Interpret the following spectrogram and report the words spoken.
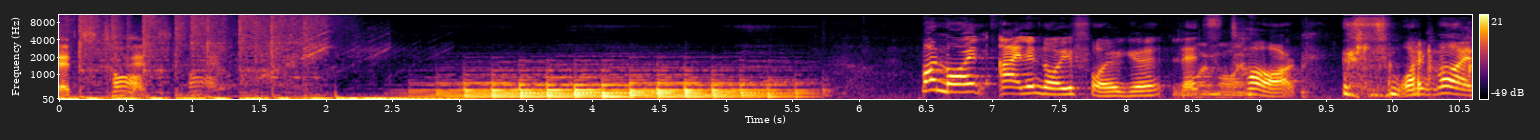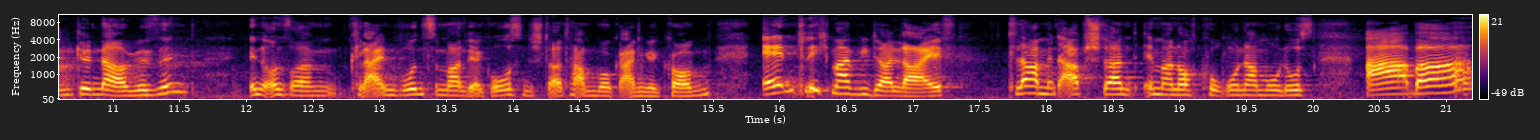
Let's Talk. Let's talk. Moin Moin, eine neue Folge Let's Moin, moin. Talk. moin Moin, genau. Wir sind in unserem kleinen Wohnzimmer der großen Stadt Hamburg angekommen. Endlich mal wieder live. Klar mit Abstand, immer noch Corona-Modus, aber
